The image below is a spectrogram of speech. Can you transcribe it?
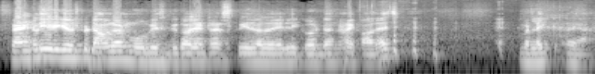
frankly we used to download movies because internet speeds were really good in my college. but like yeah.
